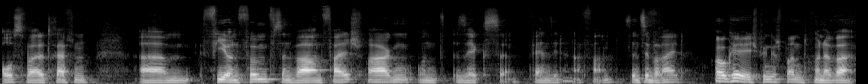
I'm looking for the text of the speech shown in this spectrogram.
Auswahl treffen. Ähm, vier und fünf sind Wahr- und Falschfragen und sechs äh, werden Sie dann erfahren. Sind Sie bereit? Okay, ich bin gespannt. Wunderbar.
